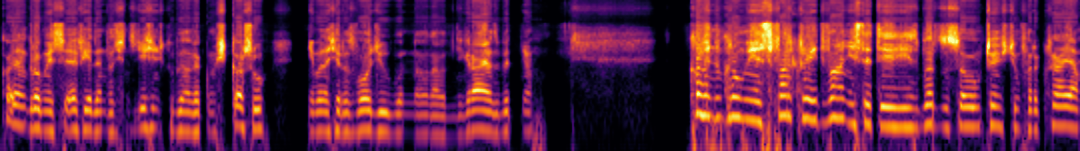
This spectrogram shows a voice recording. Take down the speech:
Kolejną grą jest F1 2010, kupiona w jakimś koszu. Nie będę się rozwodził, bo no, nawet nie grałem zbytnio. Kolejną grą jest Far Cry 2, niestety jest bardzo słabą częścią Far Cry'a.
